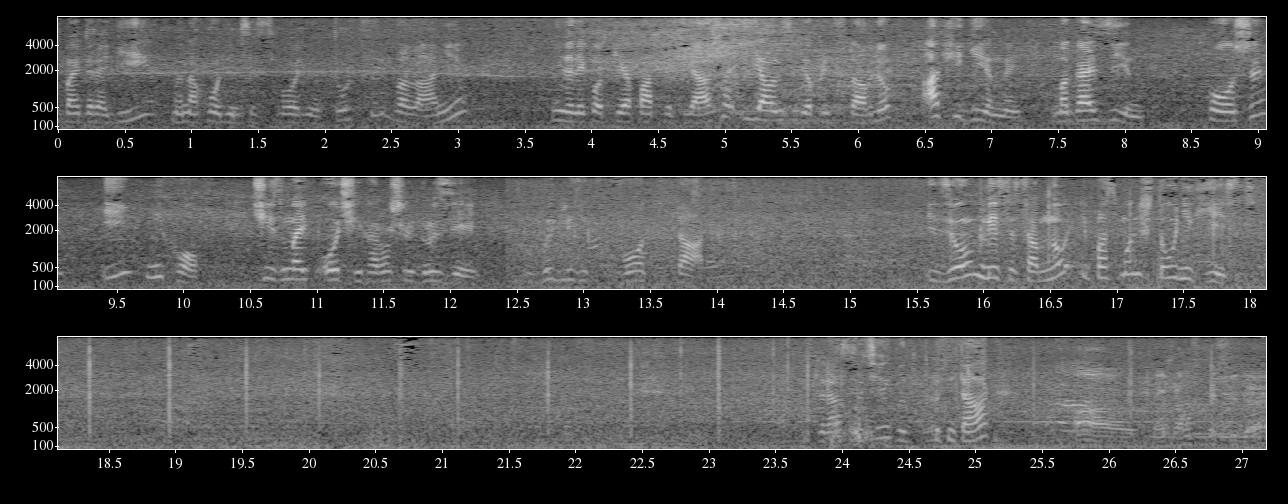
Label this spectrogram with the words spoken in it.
привет, мои дорогие! Мы находимся сегодня в Турции, в Алании, недалеко от Клеопатры пляжа. И я вам себе представлю офигенный магазин кожи и мехов через моих очень хороших друзей. Выглядит вот так. Идем вместе со мной и посмотрим, что у них есть. Здравствуйте, Tag. А, пожалуйста, сюда.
